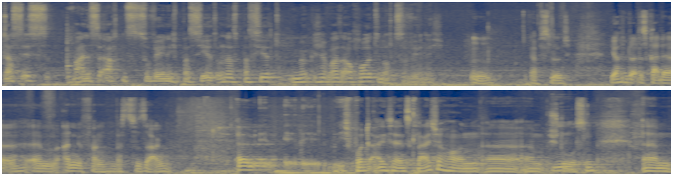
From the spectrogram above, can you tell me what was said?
Das ist meines Erachtens zu wenig passiert und das passiert möglicherweise auch heute noch zu wenig. Mhm. Absolut. Jochen, du hattest gerade ähm, angefangen, was zu sagen. Ähm, ich wollte eigentlich ins gleiche Horn äh, ähm, stoßen. Mhm. Ähm,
